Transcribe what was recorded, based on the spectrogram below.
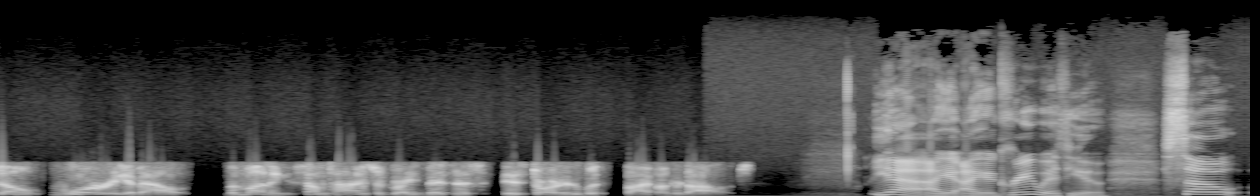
don't worry about the money. Sometimes a great business is started with $500. Yeah, I, I agree with you. So,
